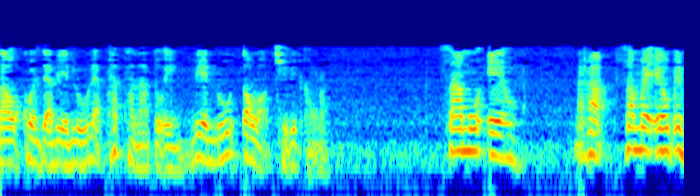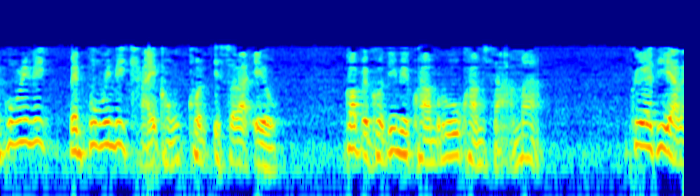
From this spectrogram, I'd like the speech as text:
เราควรจะเรียนรู้และพัฒนาตัวเอง เรียนรู้ตลอดชีวิตของเราซามูเอลนะครับซามูเอลเป็นผู้วินิจเป็นผู้วินิจฉัยของคนอิสราเอล ก็เป็นคนที่มีความรู้ความสามารถ เพื่อที่อะไร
